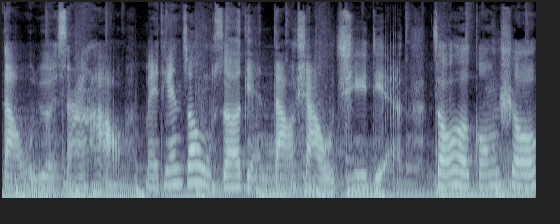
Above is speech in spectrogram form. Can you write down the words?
到五月三号，每天中午十二点到下午七点，周二公休。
